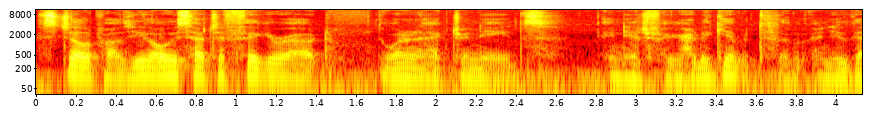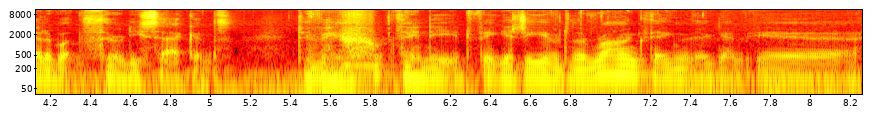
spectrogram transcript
still a puzzle. You always have to figure out what an actor needs, and you have to figure out how to give it to them, and you've got about 30 seconds to figure out what they need. Because you give it to the wrong thing, they're going, yeah,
